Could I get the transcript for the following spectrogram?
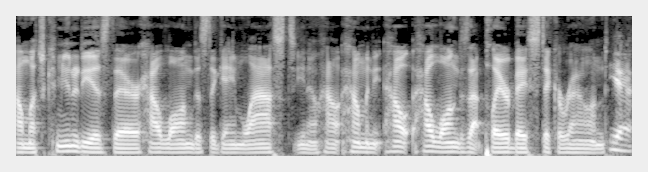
how much community is there, how long does the game last, you know how how many how how long does that player base stick around? yeah,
